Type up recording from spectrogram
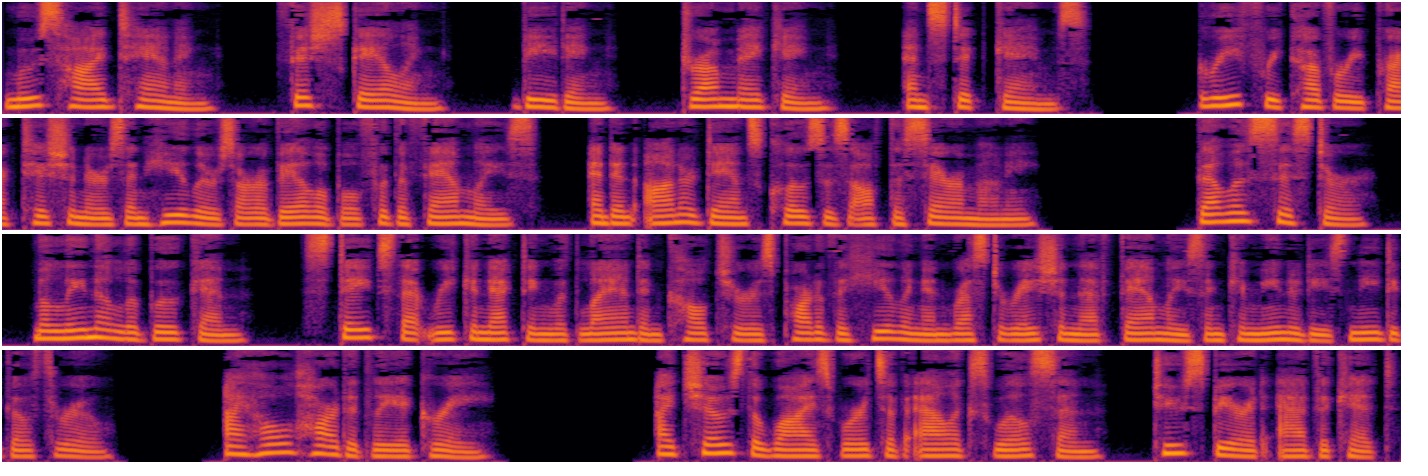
moose hide tanning, fish scaling, beading, drum making, and stick games. Grief recovery practitioners and healers are available for the families, and an honor dance closes off the ceremony. Bella's sister, Melina Laboucan, states that reconnecting with land and culture is part of the healing and restoration that families and communities need to go through. I wholeheartedly agree. I chose the wise words of Alex Wilson, Two Spirit Advocate,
